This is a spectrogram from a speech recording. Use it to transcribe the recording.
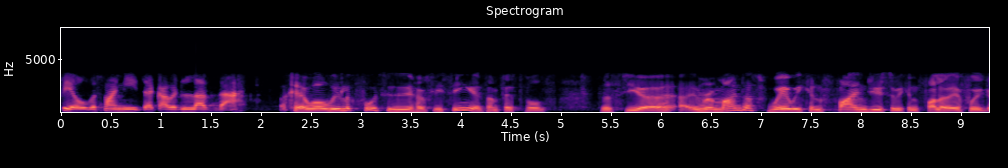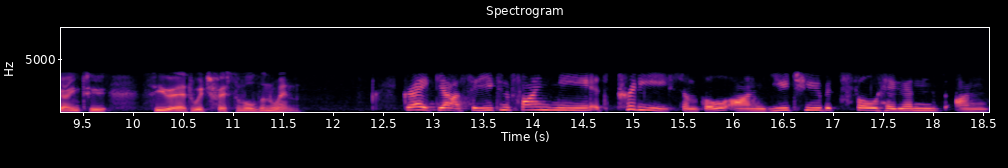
feel with my music. I would love that. Okay, well, we look forward to hopefully seeing you at some festivals this year. Uh, remind us where we can find you so we can follow if we're going to see you at which festivals and when. Great, yeah. So you can find me. It's pretty simple on YouTube. It's Phil Higgins. On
